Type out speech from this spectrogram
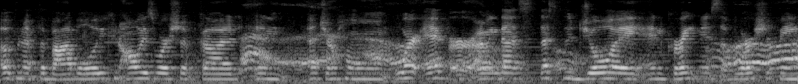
open up the Bible. You can always worship God in at your home, wherever. I mean, that's that's the joy and greatness of worshiping.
